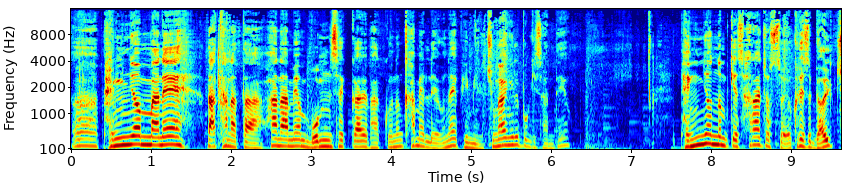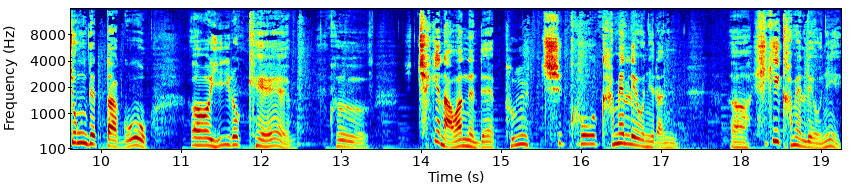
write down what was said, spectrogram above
어, 100년 만에 나타났다. 화나면 몸 색깔 바꾸는 카멜레온의 비밀. 중앙일보 기사인데요. 100년 넘게 사라졌어요. 그래서 멸종됐다고 어, 이렇게 그 책에 나왔는데 불치코 카멜레온이란 어, 희귀 카멜레온이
